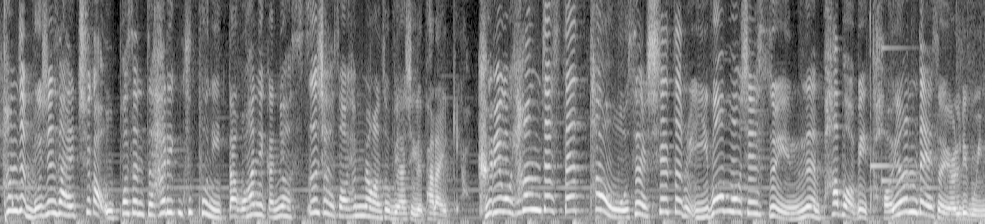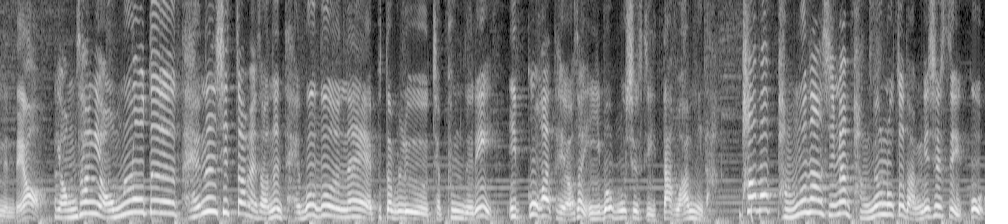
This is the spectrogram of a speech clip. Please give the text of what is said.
현재 무신사에 추가 5% 할인 쿠폰이 있다고 하니까요. 쓰셔서 현명한 소비하시길 바랄게요. 그리고 현재 세터 옷을 실제로 입어보실 수 있는 팝업이 더현대에서 열리고 있는데요. 영상이 업로드되는 시점에서는 대부분의 FW 제품들이 입고가 되어서 입어보실 수 있다고 합니다. 팝업 방문하시면 방명록도 남기실 수 있고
